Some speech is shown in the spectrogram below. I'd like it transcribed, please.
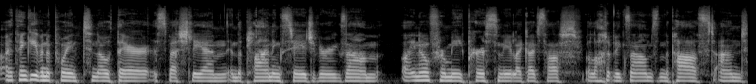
I think even a point to note there, especially um, in the planning stage of your exam. I know for me personally, like I've sat a lot of exams in the past, and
